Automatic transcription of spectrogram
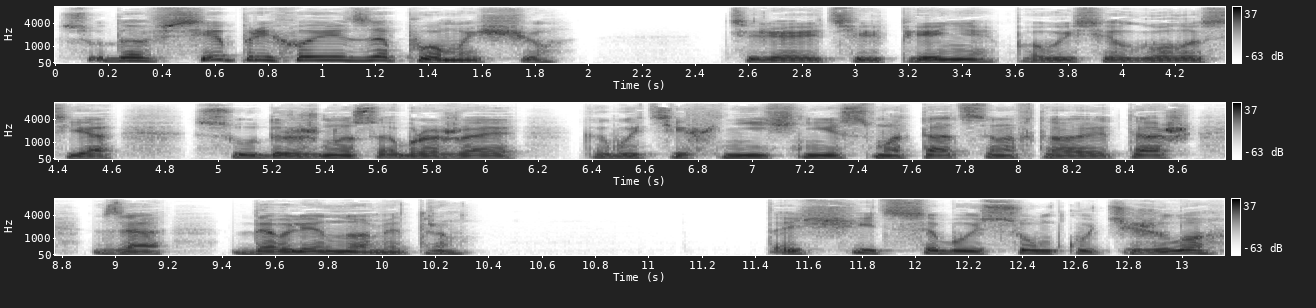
Сюда все приходят за помощью, теряя терпение, повысил голос я, судорожно соображая, как бы техничнее смотаться на второй этаж за давленометром. Тащить с собой сумку тяжело,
